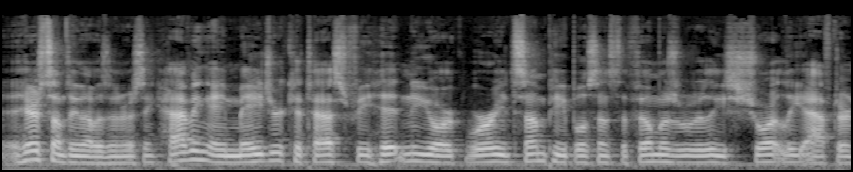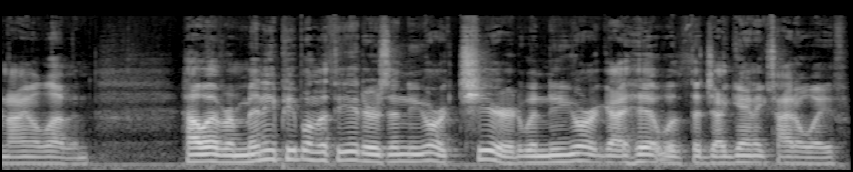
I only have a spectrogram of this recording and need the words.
Here's something that was interesting. Having a major catastrophe hit New York worried some people since the film was released shortly after 9 11. However, many people in the theaters in New York cheered when New York got hit with the gigantic tidal wave.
